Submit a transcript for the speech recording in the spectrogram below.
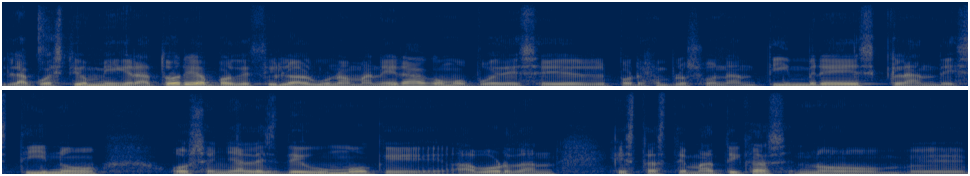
la cuestión migratoria, por decirlo de alguna manera, como puede ser, por ejemplo, suenan timbres, clandestino o señales de humo que abordan estas temáticas. No, eh,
